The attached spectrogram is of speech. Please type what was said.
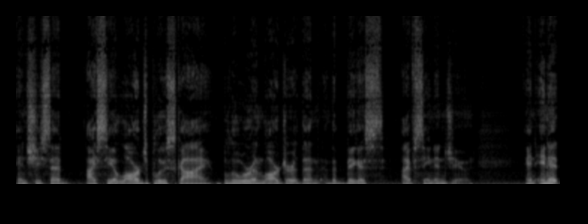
and she said, I see a large blue sky, bluer and larger than the biggest I've seen in June. And in it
